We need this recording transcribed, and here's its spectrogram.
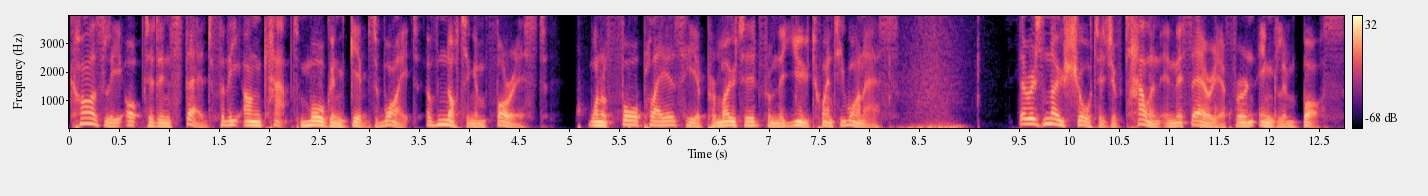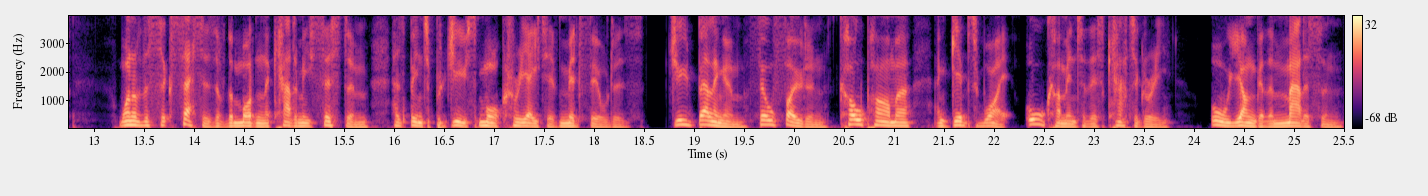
Carsley opted instead for the uncapped Morgan Gibbs White of Nottingham Forest, one of four players he had promoted from the U21S. There is no shortage of talent in this area for an England boss. One of the successes of the modern academy system has been to produce more creative midfielders. Jude Bellingham, Phil Foden, Cole Palmer, and Gibbs White all come into this category, all younger than Maddison.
